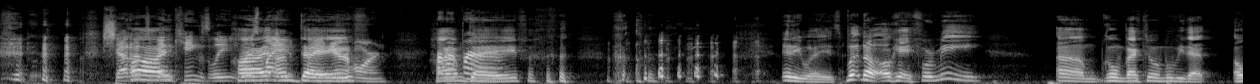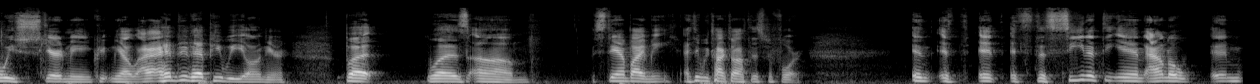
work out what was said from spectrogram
Shout out Hi. to Ben Kingsley. Hi, Where's my, I'm my Dave. air horn? Hi, I'm Dave. Anyways, but no, okay. For me, um, going back to a movie that always scared me and creeped me out. I, I did have Pee Wee on here, but was um, Stand by Me. I think we talked about this before. And it it it's the scene at the end. I don't know. And,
